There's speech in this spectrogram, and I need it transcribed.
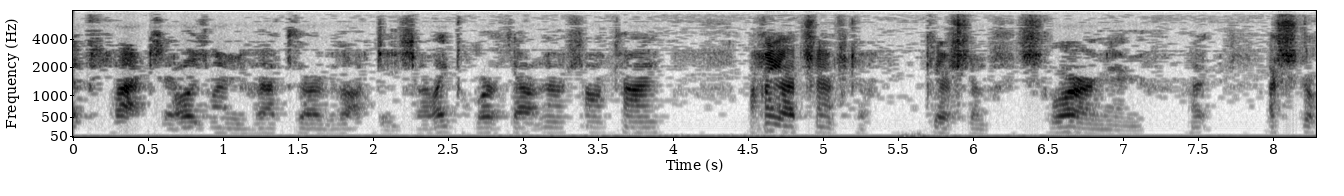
like flats. I always went in the backyard a lot, so I like to work out now sometime. I think I've a chance to get some scoring in. I, I still.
